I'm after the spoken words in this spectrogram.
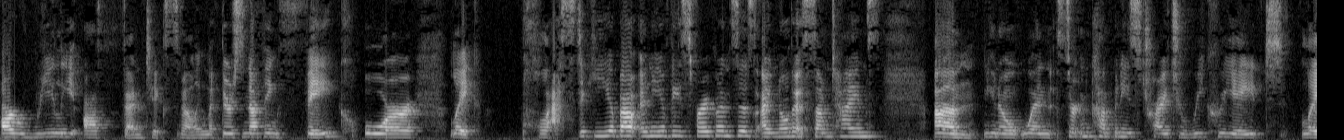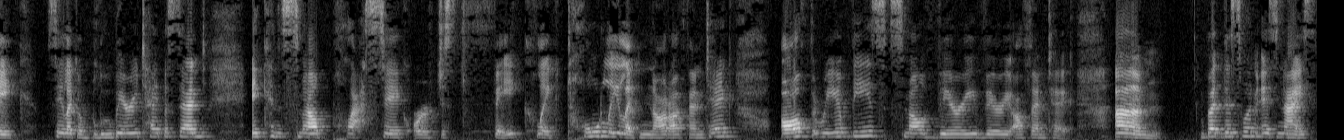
are really authentic smelling. Like there's nothing fake or like plasticky about any of these fragrances. I know that sometimes, um, you know, when certain companies try to recreate like say like a blueberry type of scent, it can smell plastic or just fake, like totally like not authentic. All three of these smell very, very authentic. Um, but this one is nice.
